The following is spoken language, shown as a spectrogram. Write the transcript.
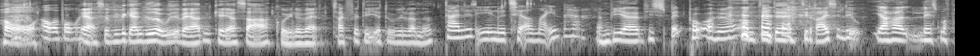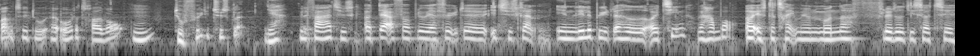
herover. Over broen. Ja, så vi vil gerne videre ud i verden, kære Sara Grønevald. Tak fordi, at du vil være med. Dejligt, I inviterede mig ind her. Jamen, vi er, vi er spændt på at høre om dit, uh, dit rejseliv. Jeg har læst mig frem til, at du er 38 år. Mm. Du er født i Tyskland. Ja, min far er tysk. Og derfor blev jeg født øh, i Tyskland, i en lille by, der hed Eutin ved Hamburg. Og efter tre må- måneder flyttede de så til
